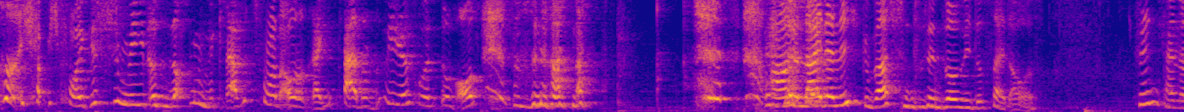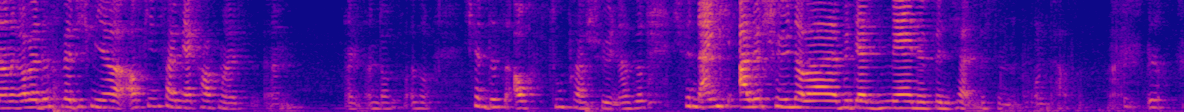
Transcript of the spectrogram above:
Ich habe mich voll geschminkt und Lockenwickler habe ich vorne auch reingetan und das sieht jetzt voll dumm aus, Haare leider nicht gewaschen sind. So sieht das halt aus. Finde. Keine Ahnung, aber das werde ich mir auf jeden Fall mehr kaufen als ähm, ein anderes. Also ich finde das auch super schön. Also ich finde eigentlich alle schön, aber mit der Mähne finde ich halt ein bisschen unpassend. Nice.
